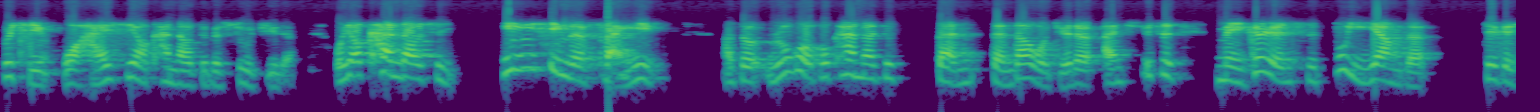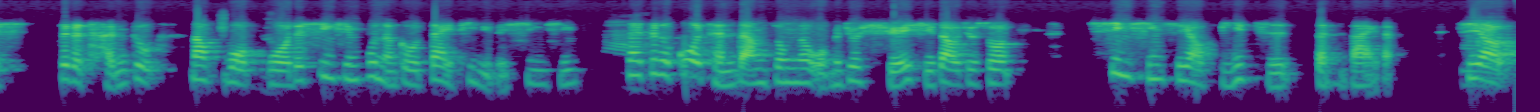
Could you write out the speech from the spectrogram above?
不行，我还是要看到这个数据的，我要看到是阴性的反应。他说如果不看呢，就等等到我觉得安全，就是每个人是不一样的这个这个程度。那我我的信心不能够代替你的信心。在这个过程当中呢，我们就学习到，就是说，信心是要彼此等待的，是要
